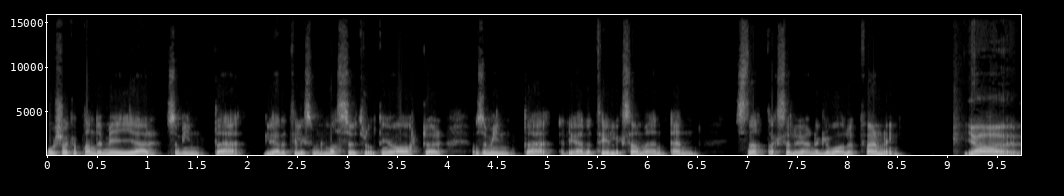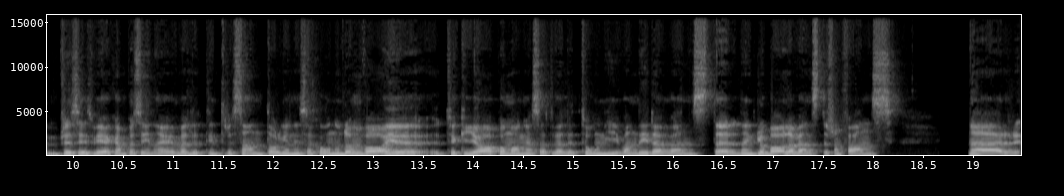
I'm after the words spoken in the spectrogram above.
orsakar pandemier, som inte leder till liksom en massutrotning av arter och som inte leder till liksom en, en snabbt accelererande global uppvärmning. Ja, precis. Via Campesina är en väldigt intressant organisation och de var ju, tycker jag, på många sätt väldigt tongivande i den vänster, den globala vänster som fanns när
